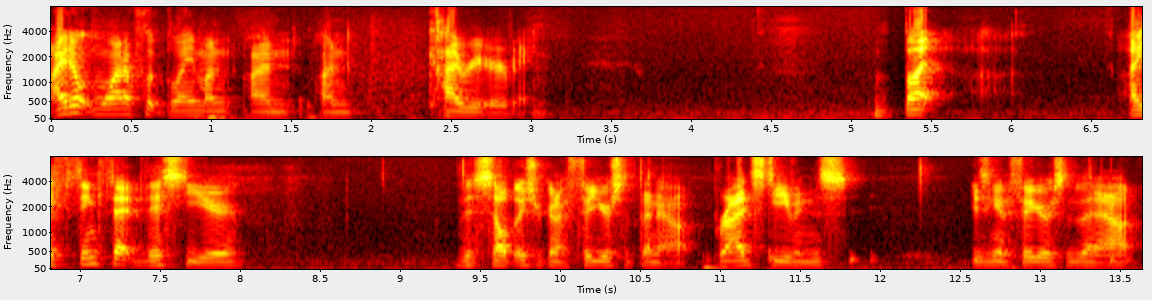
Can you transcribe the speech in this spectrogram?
I don't want to put blame on on on Kyrie Irving. But I think that this year, the Celtics are going to figure something out. Brad Stevens is going to figure something out,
